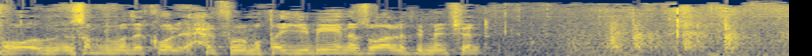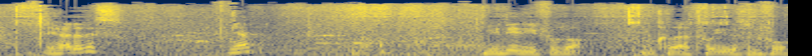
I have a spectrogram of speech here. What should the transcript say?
Or some people they call it Hilf al-Mutayyibin as well, if we mentioned. You heard of this? Yeah? You did, you forgot. Because I taught you this before.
